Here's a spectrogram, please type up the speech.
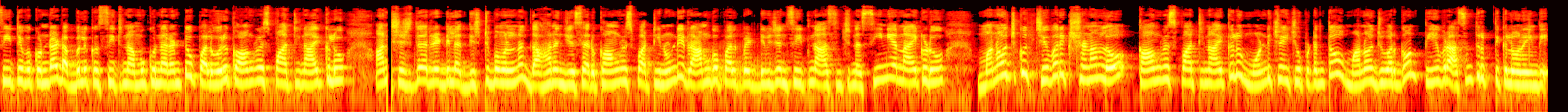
సీట్ ఇవ్వకుండా డబ్బులకు సీటును అమ్ముకున్నారంటూ పలువురు కాంగ్రెస్ పార్టీ నాయకులు శశిధర్ రెడ్డిల దిష్టిబొమ్మలను దహనం చేశారు. కాంగ్రెస్ పార్టీ నుండి రామ్ గోపాల్పేట్ డివిజన్ సీటును ఆశించిన సీనియర్ నాయకుడు మనోజ్కు చివరి క్షణంలో కాంగ్రెస్ పార్టీ నాయకులు మొండి చేయి చూపడంతో మనోజ్ వర్గం తీవ్ర అసంతృప్తికి లోనైంది.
